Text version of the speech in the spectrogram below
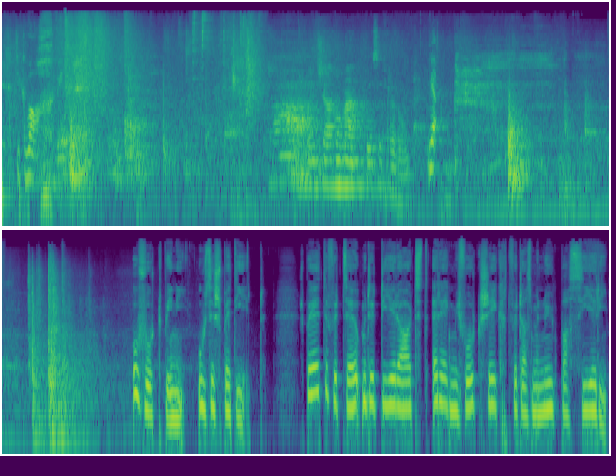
Richtig wach wieder. Nimmst du auch einen Moment Pause, Frau Ruhl? Ja. Und fort bin ich, rausspediert. Später erzählt mir der Tierarzt, er hat mich vorgeschickt, für dass mir nichts passiere.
